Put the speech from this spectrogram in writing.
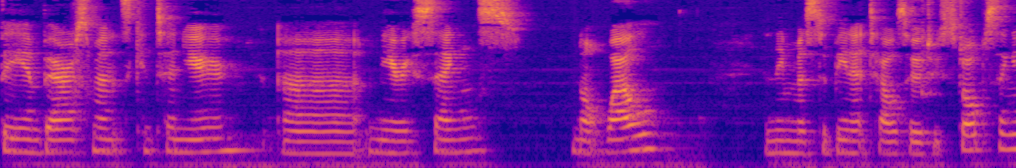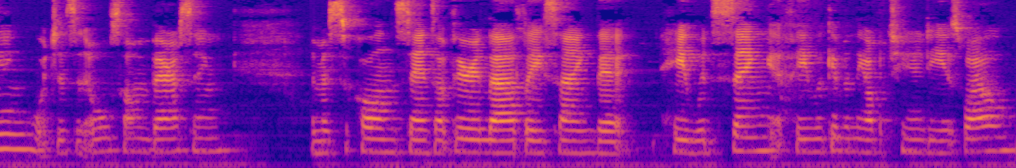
The embarrassments continue. Uh, Mary sings not well, and then Mr. Bennet tells her to stop singing, which is also embarrassing. And Mr. Collins stands up very loudly, saying that he would sing if he were given the opportunity as well.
